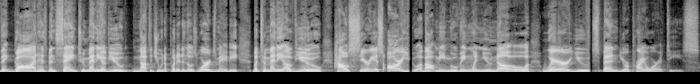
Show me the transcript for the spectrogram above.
that God has been saying to many of you, not that you would have put it in those words maybe, but to many of you, how serious are you about me moving when you know where you spend your priorities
